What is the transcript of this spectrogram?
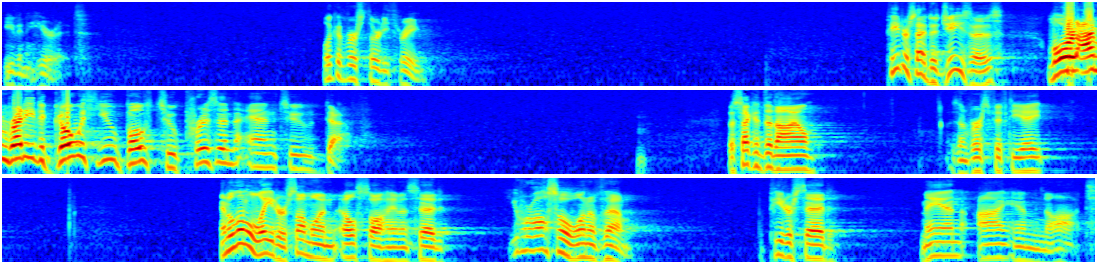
even hear it? Look at verse 33. Peter said to Jesus, Lord, I'm ready to go with you both to prison and to death. The second denial is in verse 58. And a little later, someone else saw him and said, You were also one of them. But Peter said, Man, I am not.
